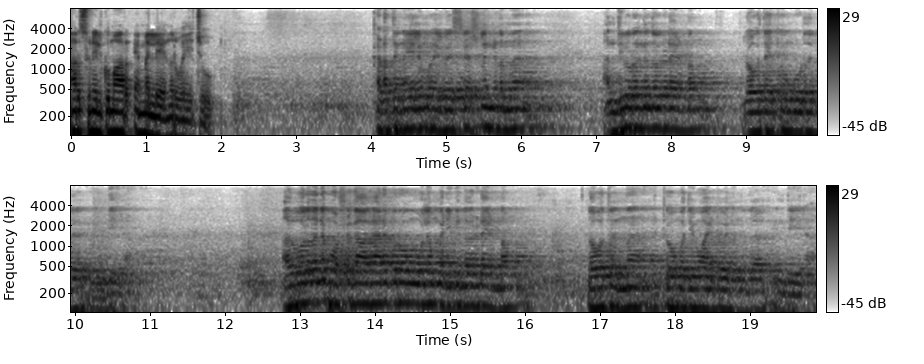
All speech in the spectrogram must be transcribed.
R Sunilkumar M L A നിർവഹിച്ചു. കടത്തിണയിലും റെയിൽവേ സ്റ്റേഷനിലും കിടന്ന് അന്തിയുറങ്ങുന്നവരുടെ എണ്ണം ലോകത്ത് ഏറ്റവും കൂടുതൽ ഇന്ത്യയിലാണ്. അതുപോലെ തന്നെ പോഷകാഹാരക്കുറവ് മൂലം മരിക്കുന്നവരുടെ എണ്ണം ലോകത്ത് നിന്ന് ഏറ്റവും അധികമായിട്ട് വരുന്നത് ഇന്ത്യയിലാണ്.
